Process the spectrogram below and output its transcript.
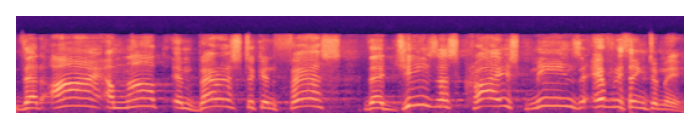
that I am not embarrassed to confess that Jesus Christ means everything to me.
